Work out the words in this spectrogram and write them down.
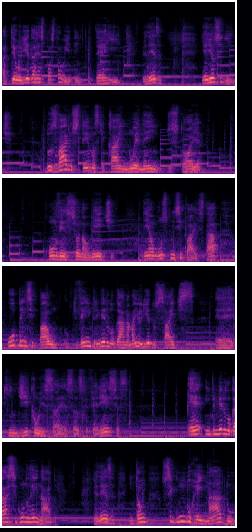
a teoria da resposta ao item, o TRI, beleza? E aí é o seguinte, dos vários temas que caem no Enem de História, convencionalmente, tem alguns principais, tá? O principal, o que vem em primeiro lugar na maioria dos sites é, que indicam essa, essas referências, é, em primeiro lugar, segundo reinado. Beleza? Então, segundo reinado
